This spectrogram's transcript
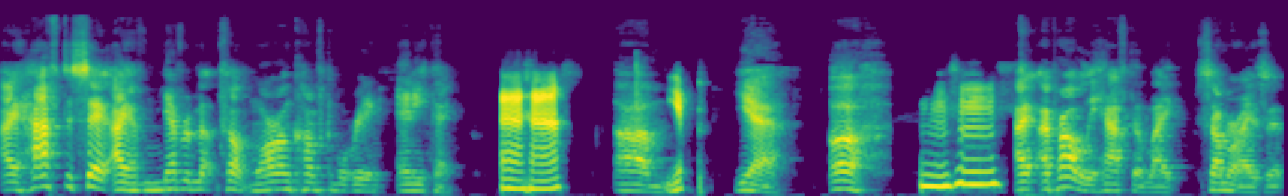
I have to say, I have never felt more uncomfortable reading anything. Uh huh. Um, Yep. yeah. Ugh. Mm hmm I, I probably have to like summarize it.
